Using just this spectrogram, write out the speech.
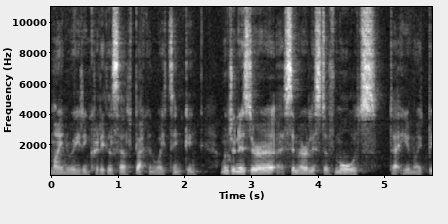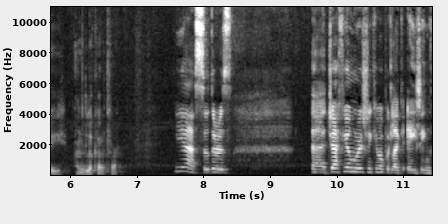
mind reading, critical self, black and white thinking. I'm wondering, is there a, a similar list of modes that you might be on the lookout for? Yeah, so there's uh, Jeff Young originally came up with like 18,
